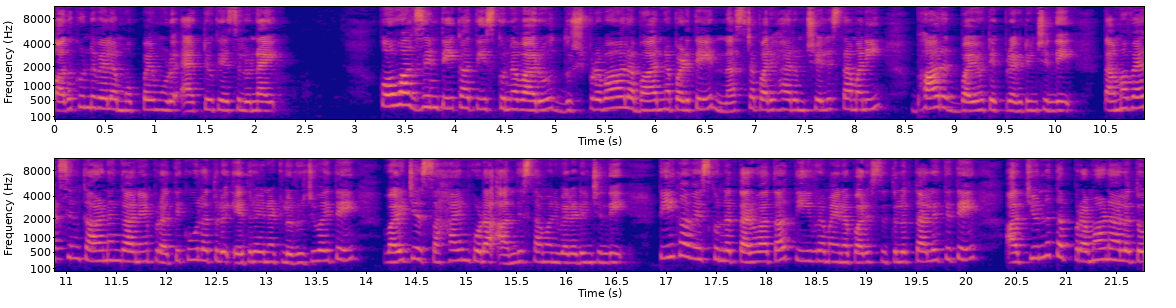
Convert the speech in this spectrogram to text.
పదకొండు వేల ముప్పై మూడు యాక్టివ్ కేసులున్నాయి. కోవాక్సిన్ టీకా తీసుకున్న వారు దుష్ప్రభావాల బారిన పడితే నష్టపరిహారం చెల్లిస్తామని భారత్ బయోటెక్ ప్రకటించింది. తమ వ్యాక్సిన్ కారణంగానే ప్రతికూలతలు ఎదురైనట్లు రుజువైతే వైద్య సహాయం కూడా అందిస్తామని వెల్లడించింది. టీకా వేసుకున్న తర్వాత తీవ్రమైన పరిస్థితులు తలెత్తితే అత్యున్నత ప్రమాణాలతో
